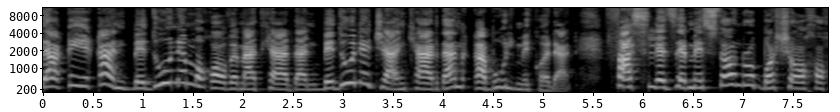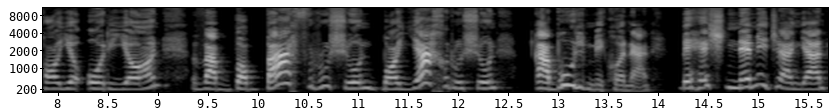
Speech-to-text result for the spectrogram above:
دقیقا بدون مقاومت کردن بدون جنگ کردن قبول می کنن فصل زمستان رو با شاخه های اوریان و با برف روشون با یخ روشون قبول می‌کنن. بهش نمی جنگن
